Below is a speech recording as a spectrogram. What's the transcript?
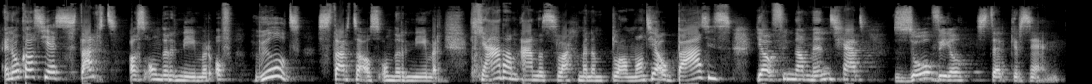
En ook als jij start als ondernemer of wilt starten als ondernemer, ga dan aan de slag met een plan. Want jouw basis, jouw fundament gaat zoveel sterker zijn.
